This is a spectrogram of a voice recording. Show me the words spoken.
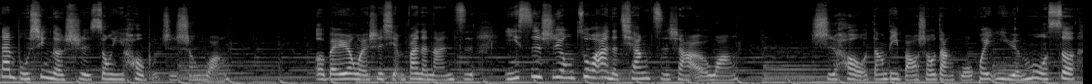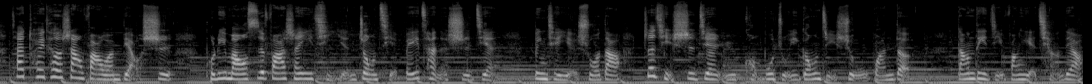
但不幸的是送医后不治身亡。而被认为是嫌犯的男子，疑似是用作案的枪自杀而亡。事后，当地保守党国会议员莫瑟在推特上发文表示，普利茅斯发生一起严重且悲惨的事件，并且也说到这起事件与恐怖主义攻击是无关的。当地警方也强调，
